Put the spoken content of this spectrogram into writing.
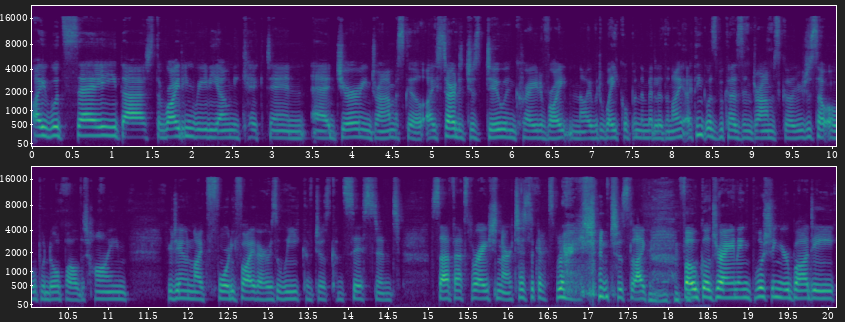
I would say that the writing really only kicked in uh, during drama school. I started just doing creative writing. I would wake up in the middle of the night. I think it was because in drama school you're just so opened up all the time. You're doing like 45 hours a week of just consistent self exploration, artistic exploration, just like vocal training, pushing your body,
